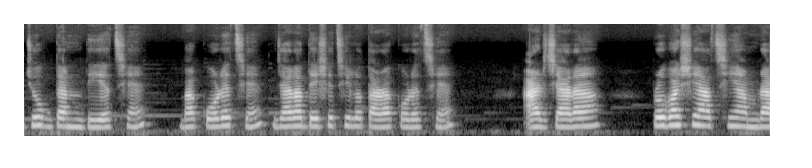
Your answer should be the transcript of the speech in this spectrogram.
যোগদান দিয়েছে বা করেছে। যারা দেশে ছিল, তারা করেছে। আর যারা প্রবাসী আছি আমরা,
